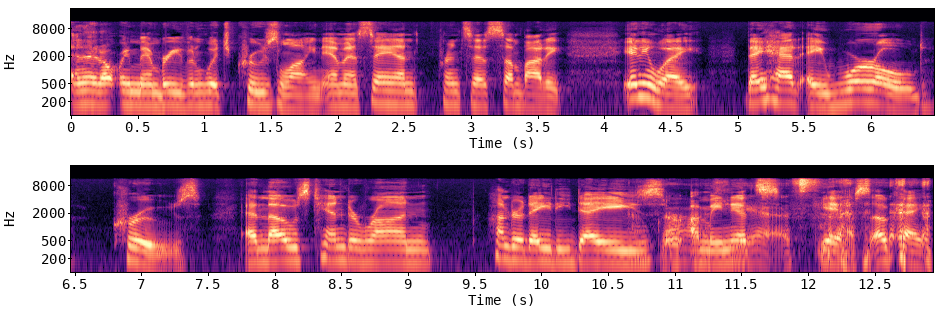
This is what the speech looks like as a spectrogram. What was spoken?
and I don't remember even which cruise line, MSC, Princess, somebody. Anyway, they had a world cruise, and those tend to run 180 days. Oh, or I mean, it's yes. yes, okay.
